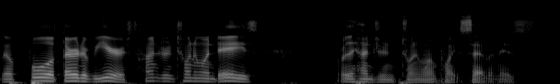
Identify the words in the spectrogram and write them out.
the full third of a year. 121 days, really 121.7 is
